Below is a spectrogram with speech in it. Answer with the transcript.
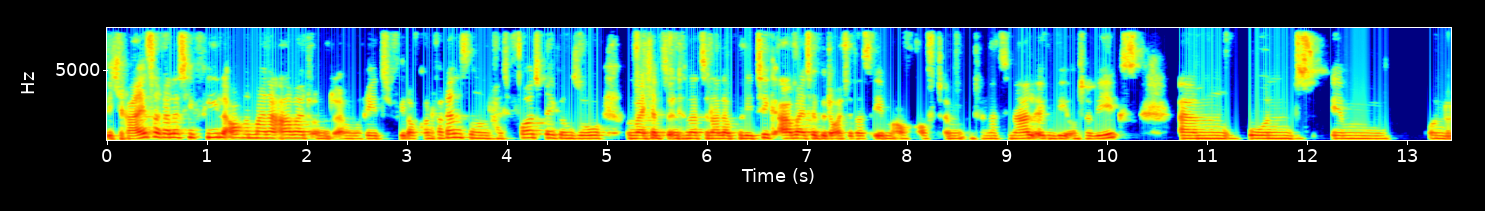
ich reise relativ viel auch in meiner Arbeit und ähm, rede viel auf Konferenzen und halte Vorträge und so. Und weil ich halt zu internationaler Politik arbeite, bedeutet das eben auch oft ähm, international irgendwie unterwegs. Ähm, und im und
